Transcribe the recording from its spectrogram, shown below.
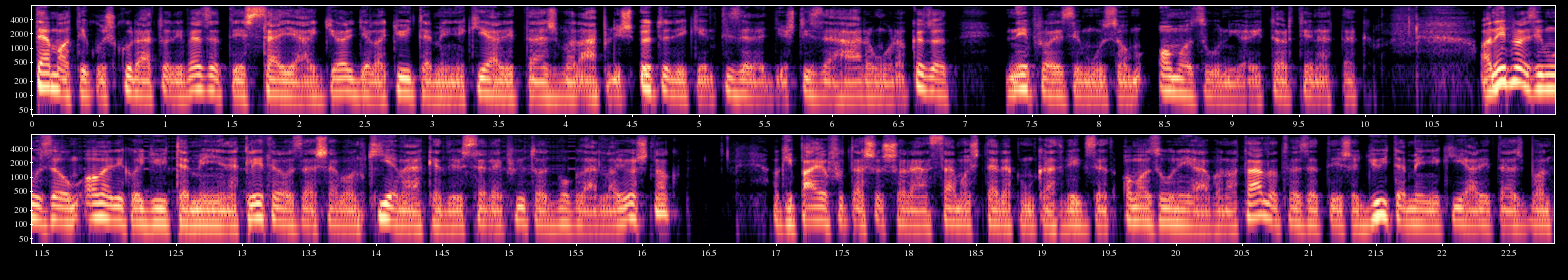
Tematikus kurátori vezetés Szelják Györgyel a gyűjteményi kiállításban április 5-én 11 és 13 óra között Néprajzi Múzeum Amazóniai Történetek. A Néprajzi Múzeum amerikai gyűjteményének létrehozásában kiemelkedő szerep jutott Boglár Lajosnak, aki pályafutása során számos terepmunkát végzett Amazóniában. A tárlatvezetés a gyűjteményi kiállításban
